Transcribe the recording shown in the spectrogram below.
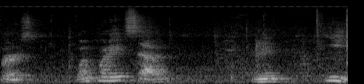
first, one point eight seven, and then E,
